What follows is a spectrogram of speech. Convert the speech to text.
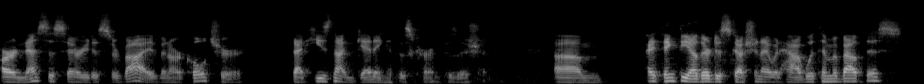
are necessary to survive in our culture that he's not getting at this current position. Um, I think the other discussion I would have with him about this,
